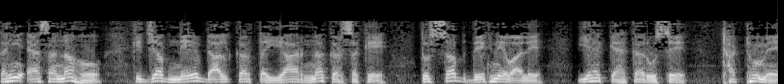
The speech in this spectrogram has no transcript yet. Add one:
कहीं ऐसा न हो कि जब नेव डालकर तैयार न कर सके तो सब देखने वाले यह कहकर उसे ठट्ठों में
